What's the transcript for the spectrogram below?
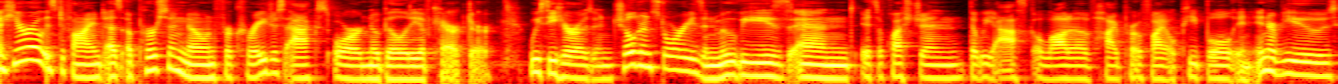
a hero is defined as a person known for courageous acts or nobility of character. We see heroes in children's stories and movies, and it's a question that we ask a lot of high profile people in interviews.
